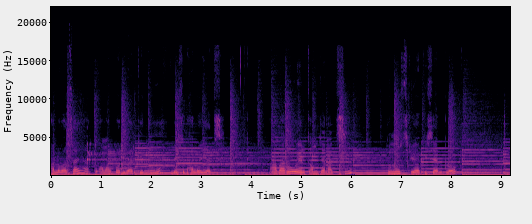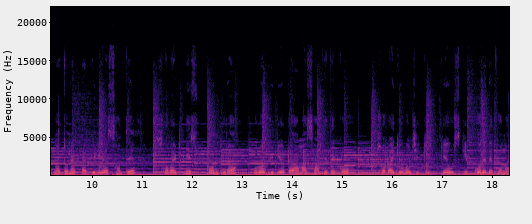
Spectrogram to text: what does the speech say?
ভালোবাসায় আমার পরিবারকে নিয়ে বেশ ভালোই আছি। আবারও ওয়েলকাম জানাচ্ছি তনুশ্রী অফিসিয়াল ব্লগ নতুন একটা ভিডিওর সাথে। সবাই প্লিজ বন্ধুরা, পুরো ভিডিওটা আমার সাথে দেখো। সবাইকে বলছি কেউ স্কিপ করে দেখো না।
